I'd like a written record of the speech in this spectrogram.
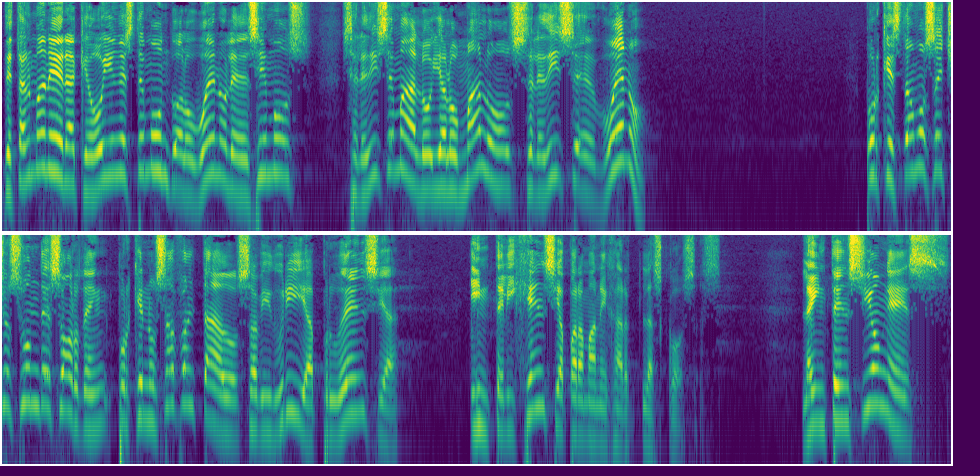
De tal manera que hoy en este mundo a lo bueno le decimos, se le dice malo y a lo malo se le dice bueno. Porque estamos hechos un desorden, porque nos ha faltado sabiduría, prudencia, inteligencia para manejar las cosas. La intención es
